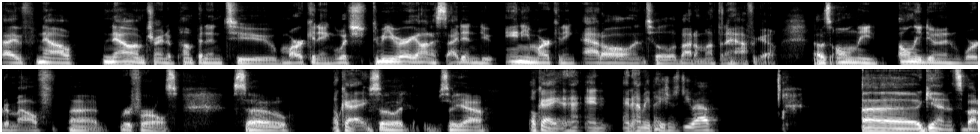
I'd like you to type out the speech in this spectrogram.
i've now now i'm trying to pump it into marketing which to be very honest i didn't do any marketing at all until about a month and a half ago i was only only doing word of mouth uh referrals so Okay. so it, so yeah Okay. And and and how many patients do you have? uh again it's about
